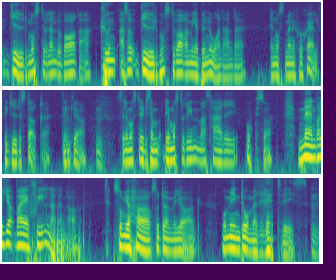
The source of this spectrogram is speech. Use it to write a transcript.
Gud måste väl ändå vara, kun, alltså Gud måste vara mer benådande än oss människor själv, för Gud är större, mm. tänker jag. Mm. Så det måste ju liksom, det måste rymmas här i också. Men vad, gör, vad är skillnaden då? Som jag hör så dömer jag och min dom är rättvis. Mm.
